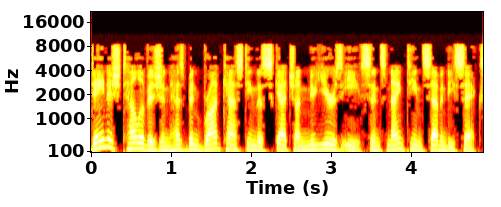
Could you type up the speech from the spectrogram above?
Danish television has been broadcasting the sketch on New Year's Eve since 1976.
